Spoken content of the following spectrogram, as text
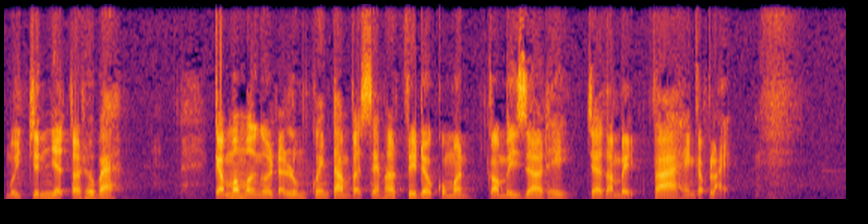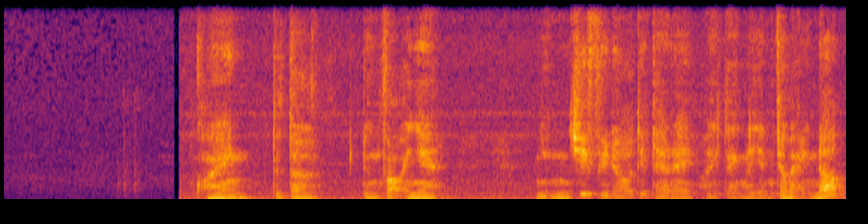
19 giờ tối thứ ba. Cảm ơn mọi người đã luôn quan tâm và xem hết video của mình. Còn bây giờ thì chào tạm biệt và hẹn gặp lại. Khoan, từ từ, đừng vội nha. Những chiếc video tiếp theo đây hoàn toàn là dành cho bạn đó.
